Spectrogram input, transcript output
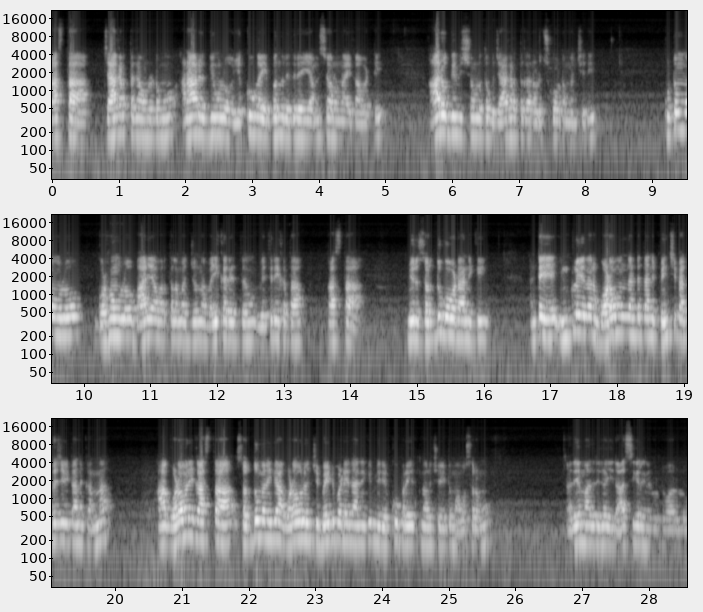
కాస్త జాగ్రత్తగా ఉండటము అనారోగ్యంలో ఎక్కువగా ఇబ్బందులు ఎదురయ్యే అంశాలు ఉన్నాయి కాబట్టి ఆరోగ్య విషయంలో తగు జాగ్రత్తగా నడుచుకోవడం మంచిది. కుటుంబంలో గృహంలో భార్యాభర్తల మధ్య ఉన్న వైఖరితం వ్యతిరేకత కాస్త మీరు సర్దుకోవడానికి అంటే ఇంట్లో ఏదైనా గొడవ ఉందంటే దాన్ని పెంచి పెద్ద చేయడానికన్నా ఆ గొడవని కాస్త సర్దుమనిగా ఆ గొడవ నుంచి బయటపడేదానికి మీరు ఎక్కువ ప్రయత్నాలు చేయటం అవసరము. అదే మాదిరిగా ఈ రాశి కలిగినటువంటి వారిలో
